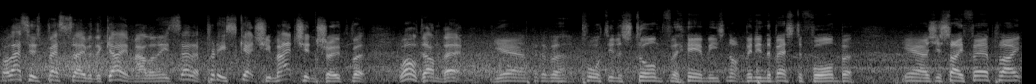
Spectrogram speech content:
Well, that's his best save of the game, Alan. He's had a pretty sketchy match, in truth, but well done then. Yeah, a bit of a port in a storm for him. He's not been in the best of form, but yeah, as you say, fair play.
